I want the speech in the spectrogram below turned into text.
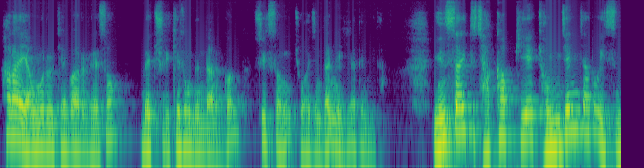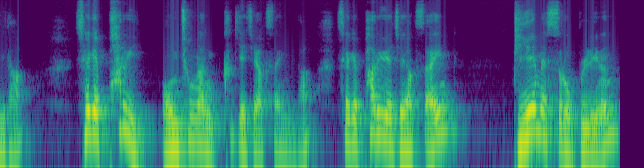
하나의 약물을 개발을 해서 매출이 계속 는다는 건 수익성이 좋아진다는 얘기가 됩니다. 인사이트 자카피의 경쟁자도 있습니다. 세계 8위, 엄청난 크기의 제약사입니다. 세계 8위의 제약사인 BMS로 불리는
